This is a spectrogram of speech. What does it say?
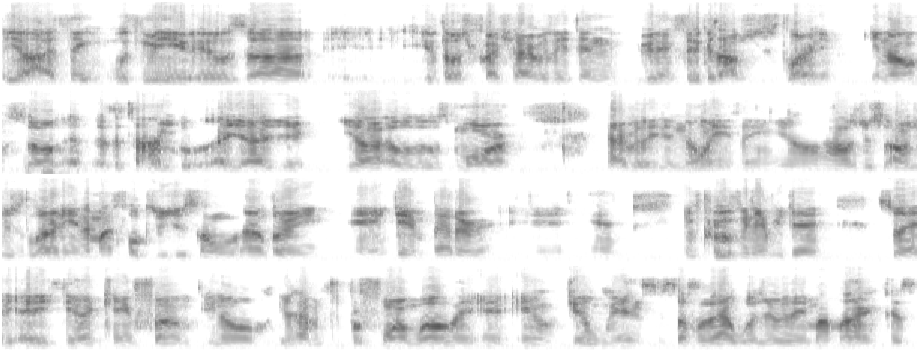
Yeah, I think with me it was uh, if there was pressure, I really didn't really feel because I was just learning, you know. So at, at the time, yeah, yeah, it was more. I really didn't know anything, you know. I was just I was just learning, and my focus was just on, on learning and getting better and, and improving every day. So any anything that came from you know you know having to perform well and, and, and get wins and stuff like that wasn't really in my mind because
